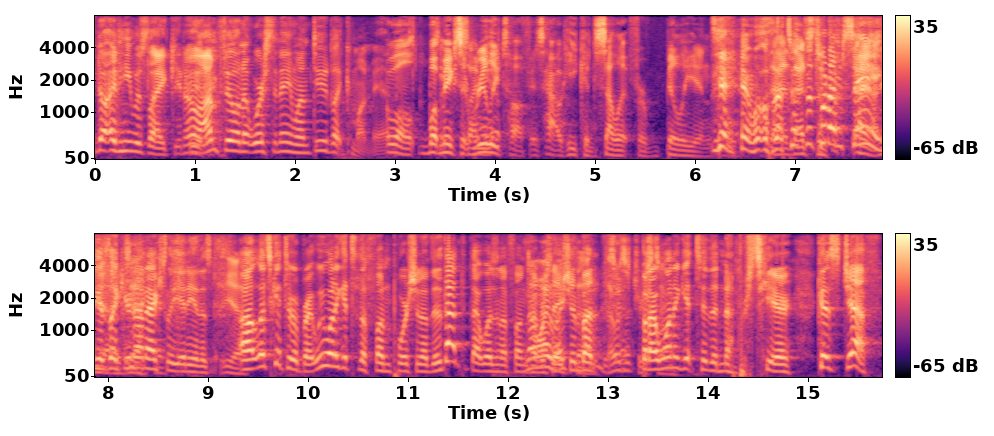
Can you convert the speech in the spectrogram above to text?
dollars, and he was like, you know, I'm feeling it worse than anyone, dude. Like, come on, man. Well, what makes it really up. tough is how he can sell it for billions. Yeah, yeah, well, that's, That- that's, the- what I'm saying. yeah, is like you're not actually any of this. Yeah. Uh, let's get to a break. We want to get to the fun portion of this. Not that that wasn't a fun No, I like conversation, that. but That was but I interesting. want to get to the numbers here because Jeff,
